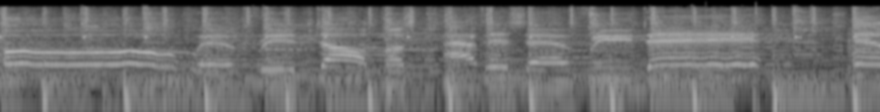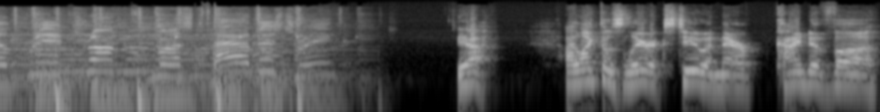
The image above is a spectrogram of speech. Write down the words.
Oh, every dog must have his every day. Every drunk must have his drink. Yeah, I like those lyrics too, and they're kind of uh,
